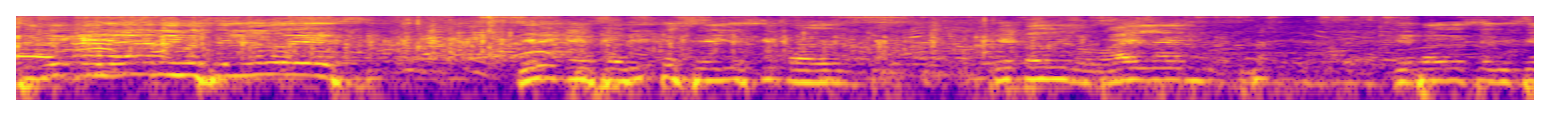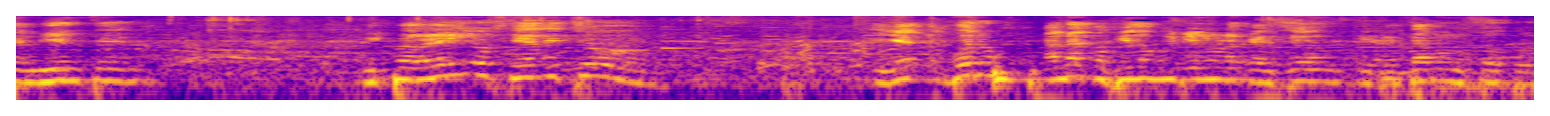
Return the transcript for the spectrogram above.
Se que ya, amigos señores, tienen cansaditos ellos, qué padre. Qué padre lo bailan, qué padre es ese ambiente. Y para ellos que han hecho, bueno, han acogido muy bien una canción que cantamos nosotros.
